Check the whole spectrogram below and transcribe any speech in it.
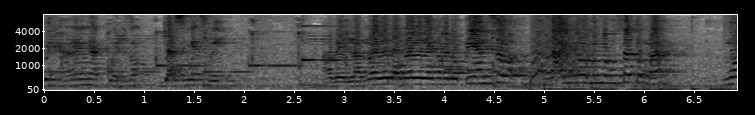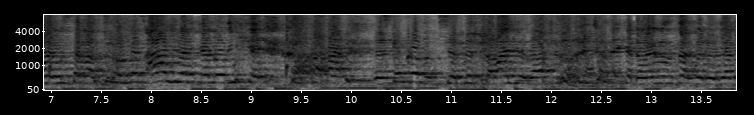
Déjame, me acuerdo, ya se me fue. A ver, la 9, la 9, déjame lo pienso. Ay, no, no me gusta tomar. No me gustan las drogas. Ay, ya, ya lo dije. es que producción me estaba ayudando. Yo dije, no me gusta, pero ya.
